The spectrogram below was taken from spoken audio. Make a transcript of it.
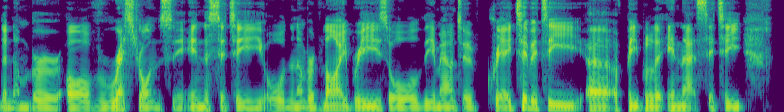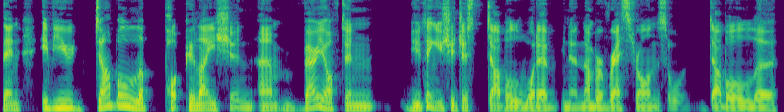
the number of restaurants in the city or the number of libraries or the amount of creativity uh, of people in that city, then if you double the population, um, very often you think you should just double whatever you know number of restaurants or double the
